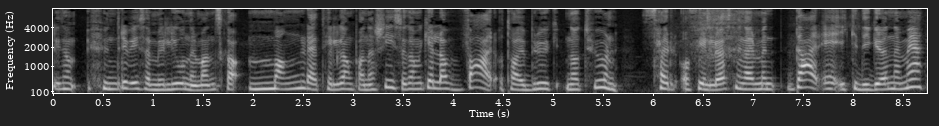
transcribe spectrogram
liksom hundrevis av millioner mennesker mangler tilgang på energi, så kan vi ikke la være å ta i bruk naturen for å finne løsninger. Men der er ikke De grønne med.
